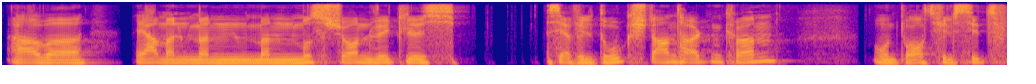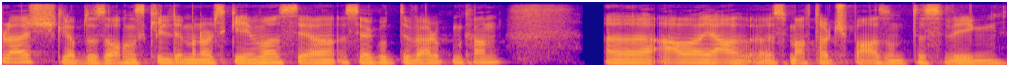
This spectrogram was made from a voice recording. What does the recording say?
Aber ja, man, man, man muss schon wirklich sehr viel Druck standhalten können und braucht viel Sitzfleisch. Ich glaube, das ist auch ein Skill, den man als Gamer sehr, sehr gut developen kann. Äh, aber ja, es macht halt Spaß und deswegen,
